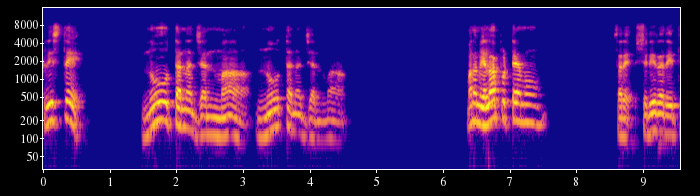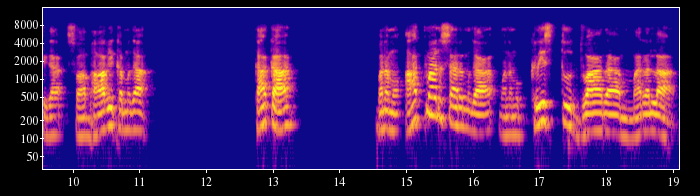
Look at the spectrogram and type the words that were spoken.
క్రీస్తే. నూతన జన్మ నూతన జన్మ. మనం ఎలా పుట్టాము? సరే శరీర రీతిగా స్వాభావికముగా కాక మనము ఆత్మానుసారముగా మనము క్రీస్తు ద్వారా మరల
